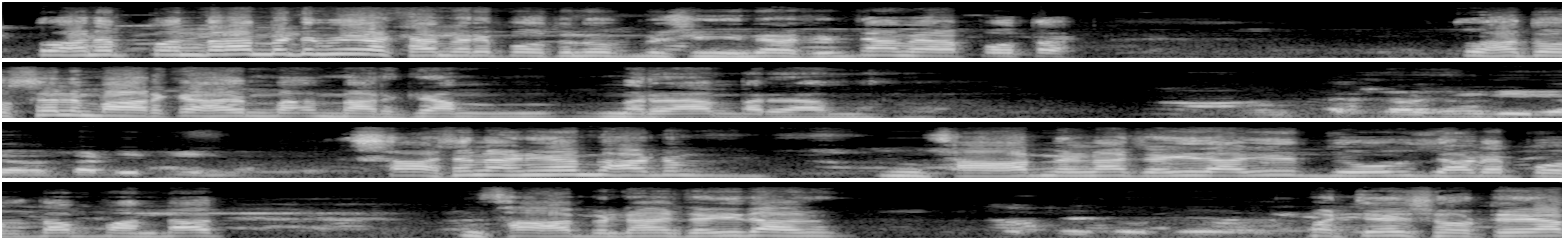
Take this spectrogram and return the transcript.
ਤੁਹਾਨੂੰ 15 ਮਿੰਟ ਵੀ ਨਹੀਂ ਰੱਖਿਆ ਮੇਰੇ ਪੁੱਤ ਨੂੰ ਮਸ਼ੀਨ ਦੇ ਵਿੱਚ ਜਾਂ ਮੇਰਾ ਪੁੱਤ। ਤੁਹਾਂ ਦੋਸੇ ਨੇ ਮਾਰ ਕੇ ਆਏ, ਮ- ਮਰ ਗਿਆ ਮਰਿਆ ਮਰਿਆ ਮਰਿਆ। ਹੁਣ ਪ੍ਰਸ਼ਾਸਨ ਕੀ ਕਹਿੰਦਾ ਤੁਹਾਡੇ ਕੀ ਮੰਗ ਸ਼ਾਸਨ ਆਣੀ ਸਾਨੂੰ ਇਨਸਾਫ ਮਿਲਣਾ ਚਾਹੀਦਾ ਜੀ। ਜੋ ਵੀ ਸਾਡੇ ਪੁੱਤ ਦਾ ਬੰਦਾ ਇਨਸਾਫ ਮਿਲਣਾ ਚਾਹੀਦਾ। ਬੱਚੇ ਛੋਟੇ ਆ।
